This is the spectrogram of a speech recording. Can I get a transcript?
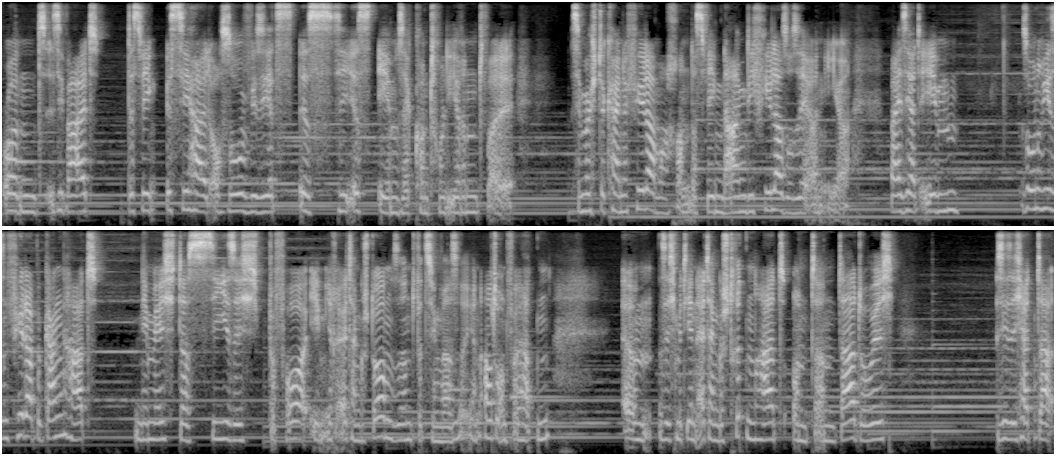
Und sie war halt, deswegen ist sie halt auch so, wie sie jetzt ist. Sie ist eben sehr kontrollierend, weil sie möchte keine Fehler machen. Deswegen nagen die Fehler so sehr an ihr weil sie halt eben so einen riesen Fehler begangen hat, nämlich, dass sie sich, bevor eben ihre Eltern gestorben sind, beziehungsweise ihren Autounfall hatten, ähm, sich mit ihren Eltern gestritten hat und dann dadurch sie sich halt da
